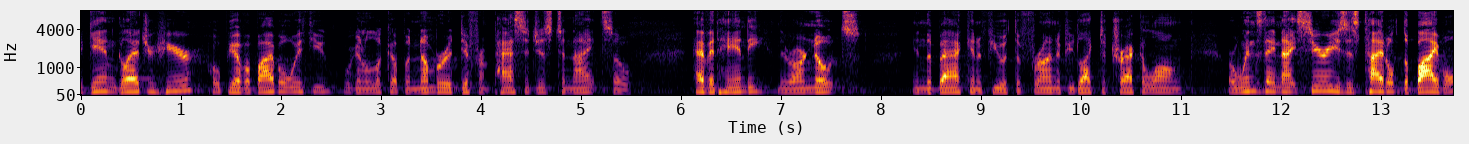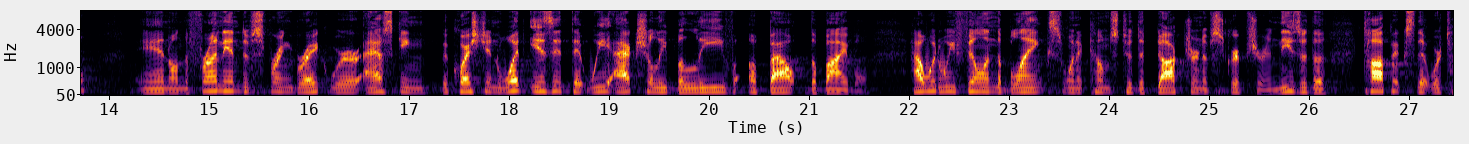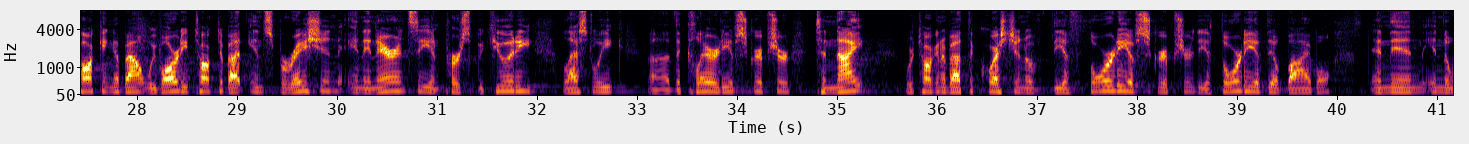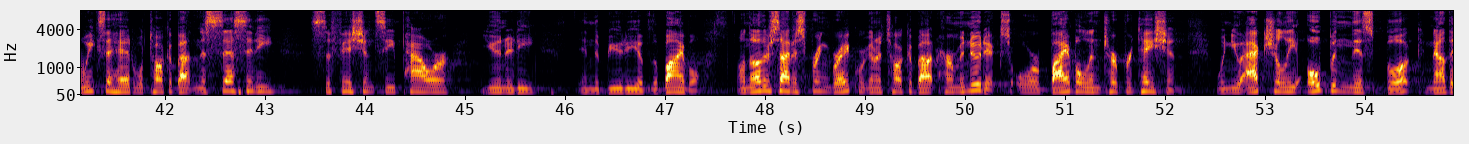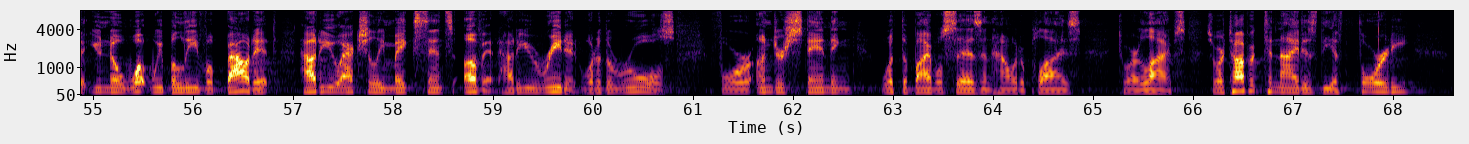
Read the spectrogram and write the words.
Again, glad you're here. Hope you have a Bible with you. We're going to look up a number of different passages tonight, so have it handy. There are notes in the back and a few at the front if you'd like to track along. Our Wednesday night series is titled The Bible, and on the front end of spring break, we're asking the question what is it that we actually believe about the Bible? How would we fill in the blanks when it comes to the doctrine of Scripture? And these are the topics that we're talking about. We've already talked about inspiration and inerrancy and perspicuity last week, uh, the clarity of Scripture. Tonight, we're talking about the question of the authority of Scripture, the authority of the Bible. And then in the weeks ahead, we'll talk about necessity, sufficiency, power, unity, in the beauty of the Bible. On the other side of spring break, we're going to talk about hermeneutics or Bible interpretation. When you actually open this book, now that you know what we believe about it, how do you actually make sense of it? How do you read it? What are the rules for understanding what the Bible says and how it applies to our lives? So, our topic tonight is the authority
